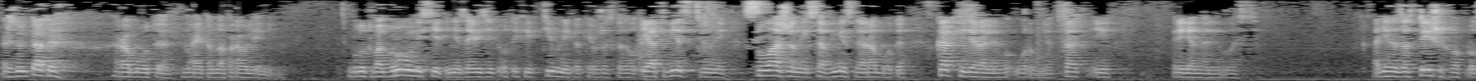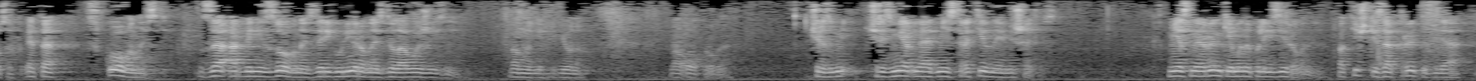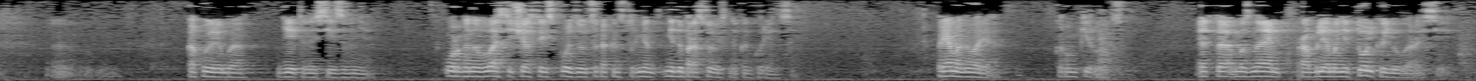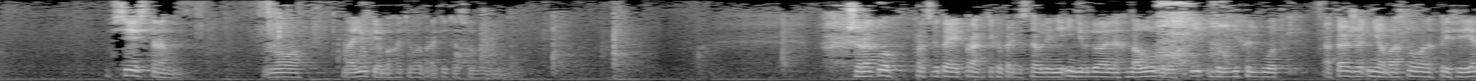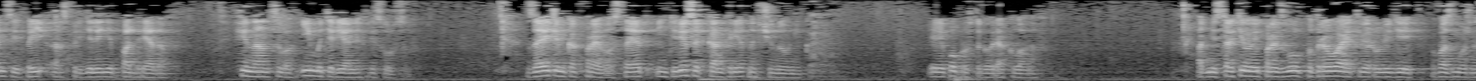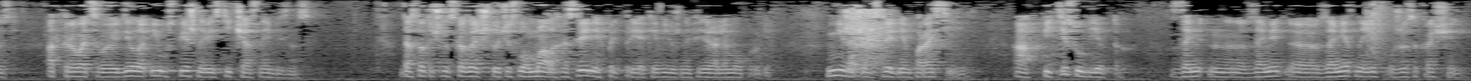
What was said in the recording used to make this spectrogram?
Результаты работы на этом направлении будут в огромной степени зависеть от эффективной, как я уже сказал, и ответственной, слаженной совместной работы как федерального уровня, так и региональной власти. Один из острейших вопросов – это скованность, заорганизованность, зарегулированность деловой жизни во многих регионах округа, чрезмерное административное вмешательство. Местные рынки монополизированы, фактически закрыты для э, какой-либо деятельности извне. Органы власти часто используются как инструмент недобросовестной конкуренции. Прямо говоря, коррумпируются. Это, мы знаем, проблема не только Юга России, всей страны. Но на юг я бы хотел обратить особое внимание. Широко процветает практика предоставления индивидуальных налоговых и других льгот, а также необоснованных преференций при распределении подрядов, финансовых и материальных ресурсов. За этим, как правило, стоят интересы конкретных чиновников или, попросту говоря, кланов. Административный произвол подрывает веру людей в возможность открывать свое дело и успешно вести частный бизнес. Достаточно сказать, что число малых и средних предприятий в Южном федеральном округе ниже, чем в среднем по России, а в пяти субъектах э, заметно их уже сокращение.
